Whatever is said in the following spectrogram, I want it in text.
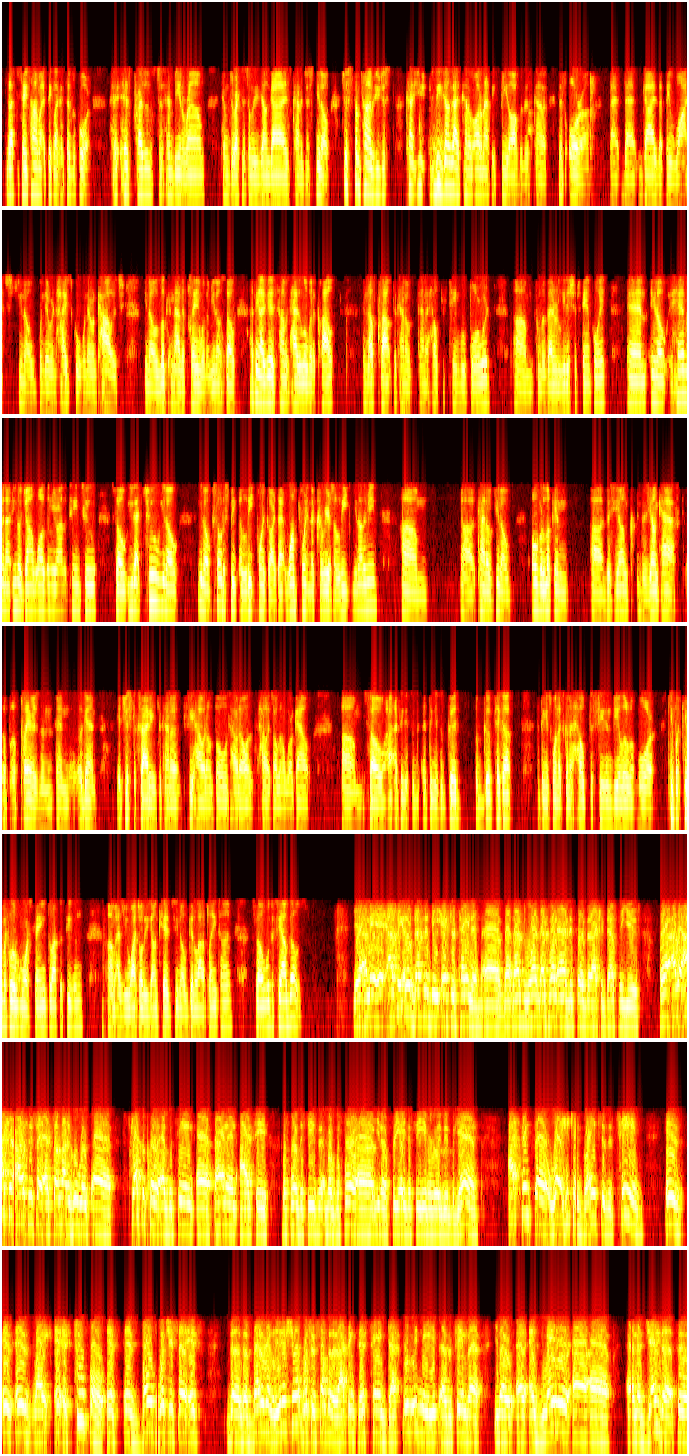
but at the same time, I think, like I said before, his presence, just him being around, him directing some of these young guys, kind of just you know, just sometimes you just kind of you, these young guys kind of automatically feed off of this kind of this aura that that guys that they watched, you know, when they were in high school, when they were in college, you know, look now they're playing with him, you know. So I think Isaiah Thomas has a little bit of clout, enough clout to kind of kind of help the team move forward um, from a veteran leadership standpoint. And you know, him and uh, you know John Wall's gonna be around the team too. So you got two, you know, you know, so to speak, elite point guards. At one point in their careers, elite. You know what I mean? Um, uh, kind of, you know, overlooking uh, this young this young cast of, of players, and and again, it's just exciting to kind of see how it unfolds, how it all how it's all going to work out. Um, so I, I think it's a, I think it's a good a good pickup. I think it's one that's going to help the season be a little bit more keep keep us a little bit more sane throughout the season um, as we watch all these young kids, you know, get a lot of playing time. So we'll just see how it goes. Yeah, I mean, it, I think it'll definitely be entertaining. Uh, that that's one that's one adjective that I could definitely use. But I mean, I can honestly say, as somebody who was uh, skeptical of the team uh, signing IT before the season, but before uh, you know free agency even really began, I think that what he can bring to the team is is is like it's twofold. It's it's both what you said. It's the the veteran leadership, which is something that I think this team desperately needs as a team that you know has made it uh, uh, an agenda to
